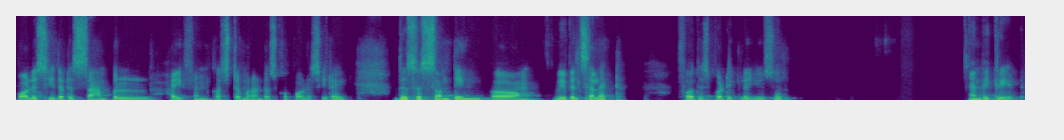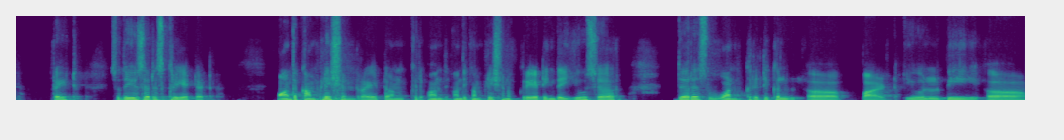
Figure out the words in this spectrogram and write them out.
policy that is sample hyphen customer underscore policy, right? This is something um, we will select for this particular user and we create, right? So the user is created on the completion, right, on, on, on the completion of creating the user, there is one critical uh, part. You will be uh,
